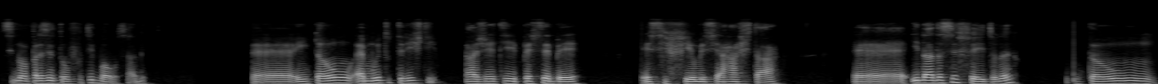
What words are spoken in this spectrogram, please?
se não apresentou futebol, sabe? É, então, é muito triste a gente perceber esse filme se arrastar é, e nada ser feito, né? Então,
